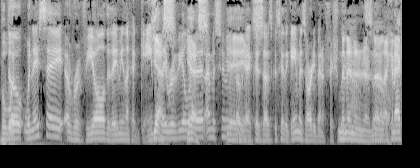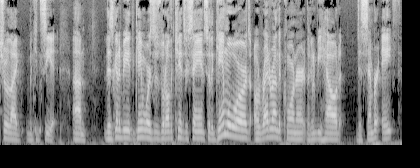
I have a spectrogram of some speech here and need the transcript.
but So what when they say a reveal, do they mean like a gameplay Yes. reveal Yes. of it? I'm assuming. Yeah, yeah, okay, yes. because I was gonna say the game has already been officially. No, no, no, no, no, announced, no. so- Like an actual, like we can see it. Um, there's going to be the Game Awards. Is what all the kids are saying. So the Game Awards are right around the corner. They're going to be held December eighth,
